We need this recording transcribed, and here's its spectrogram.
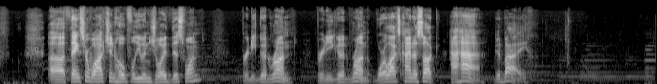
Uh, thanks for watching. Hopefully you enjoyed this one. Pretty good run. Pretty good run. Warlocks kind of suck. Haha. Goodbye.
